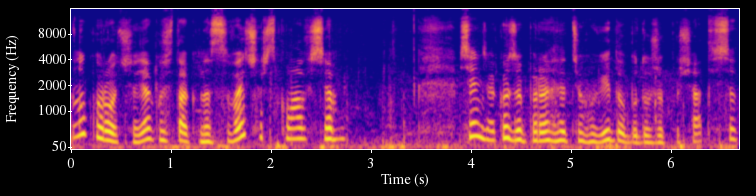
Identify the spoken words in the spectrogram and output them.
ну коротше, якось так у нас вечір склався. Всім дякую за перегляд цього відео, буду вже прощатися.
